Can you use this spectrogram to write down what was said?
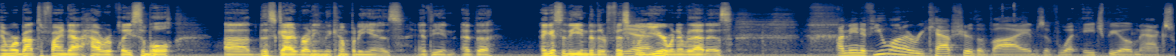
and we're about to find out how replaceable uh, this guy running the company is at the end at the I guess at the end of their fiscal Yeah. year, whenever that is. I mean, if you want to recapture the vibes of what HBO Max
